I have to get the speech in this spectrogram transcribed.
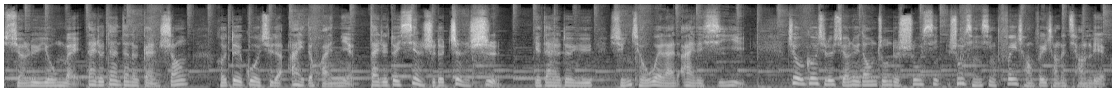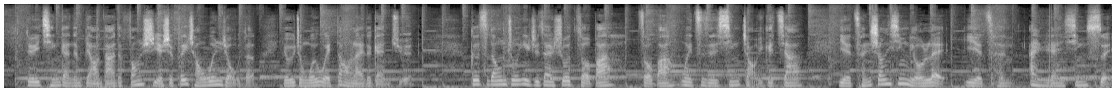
旋律优美，带着淡淡的感伤和对过去的爱的怀念，带着对现实的正视。也带着对于寻求未来的爱的希冀。这首歌曲的旋律当中的抒性、抒情性非常非常的强烈，对于情感的表达的方式也是非常温柔的，有一种娓娓道来的感觉。歌词当中一直在说：“走吧，走吧，为自己的心找一个家。”也曾伤心流泪，也曾黯然心碎，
